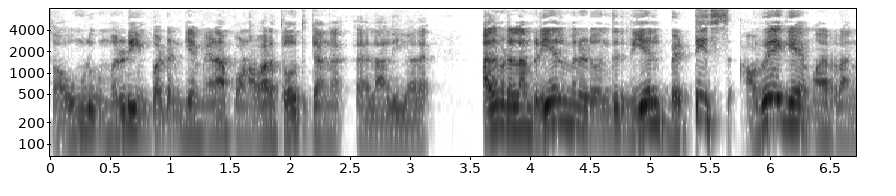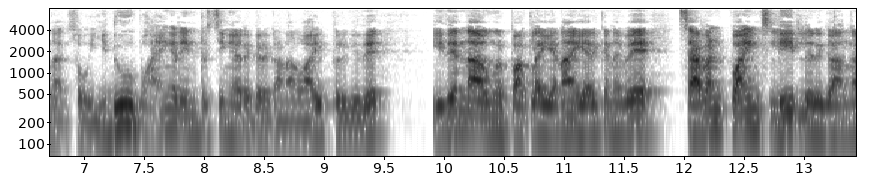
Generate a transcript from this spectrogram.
ஸோ அவங்களுக்கு மறுபடியும் இம்பார்ட்டன்ட் கேம் ஏன்னா போன வாரம் தோத்துட்டாங்க லாலிகால அது மட்டும் இல்லாமல் ரியல் மெலட் வந்து ரியல் பெட்டிஸ் அவே கேம் ஆடுறாங்க. ஸோ இதுவும் பயங்கர இன்ட்ரெஸ்டிங்காக இருக்கிறதுக்கான வாய்ப்பு இருக்குது. இது என்ன அவங்க பார்க்கலாம். ஏன்னா ஏற்கனவே செவன் பாயிண்ட்ஸ் லீட்ல இருக்காங்க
